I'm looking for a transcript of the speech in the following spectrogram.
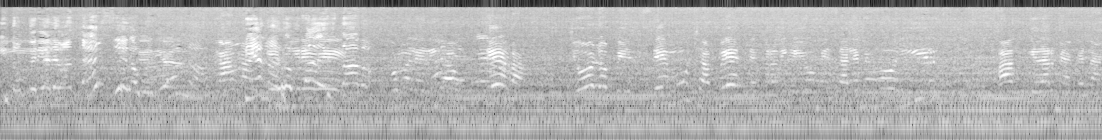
y no quería levantarse, la. Cama, Bien que arropada estaba. Como le dije a usted, va, yo lo pensé muchas veces, pero dije yo, me sale mejor ir a quedarme acá en la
